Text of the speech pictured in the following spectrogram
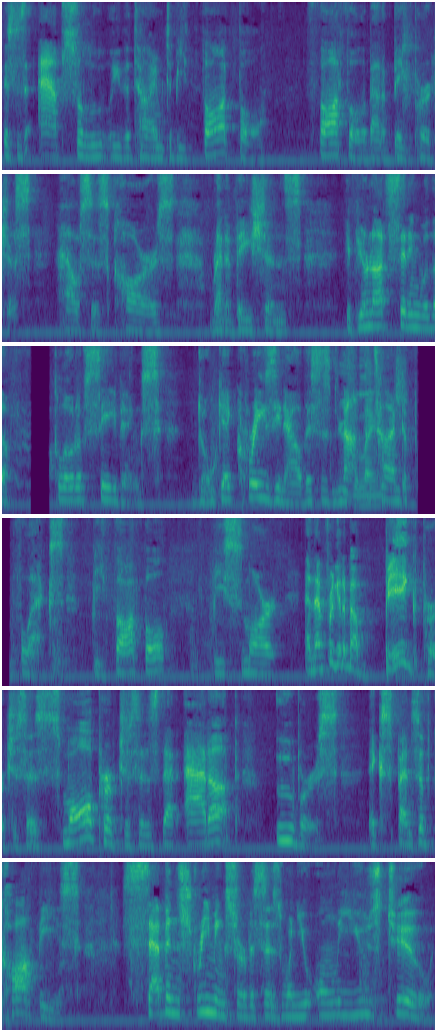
This is absolutely the time to be thoughtful, thoughtful about a big purchase houses, cars, renovations. If you're not sitting with a fuckload of savings, don't get crazy now. This is Use not the, the time to flex. Be thoughtful, be smart, and then forget about big purchases, small purchases that add up. Ubers, expensive coffees, seven streaming services when you only use two.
